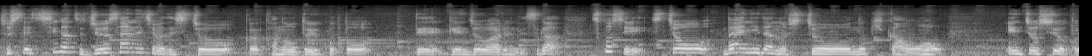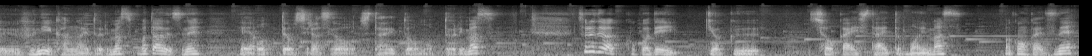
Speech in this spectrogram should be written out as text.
そして4月13日まで視聴が可能ということで現状はあるんですが少し視聴第2弾の視聴の期間を延長しようというふうに考えております。またですね、えー、追ってお知らせをしたいと思っております。それではここで1曲紹介したいと思います、まあ、今回ですね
